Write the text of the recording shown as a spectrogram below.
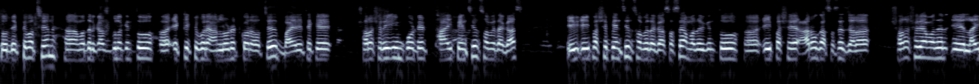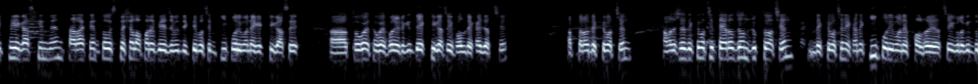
তো দেখতে পাচ্ছেন আমাদের গাছগুলো কিন্তু একটু একটু করে আনলোডেড করা হচ্ছে। বাইরে থেকে সরাসরি ইম্পোর্টেড থাই পেন্সিল সবেদা গাছ। এই এই পাশে পেন্সিল সবেদা গাছ আছে। আমাদের কিন্তু এই পাশে আরও গাছ আছে যারা সরাসরি আমাদের লাইভ থেকে গাছ কিনবেন, তারা কিন্তু স্পেশাল অফারে পেয়ে যাবে দেখতে পাচ্ছেন কি পরিমাণে একটি গাছে থোকায় থোকায় ফল। এটা কিন্তু একটি গাছে ফল দেখা যাচ্ছে। আপনারাও দেখতে পাচ্ছেন। আমাদের সাথে দেখতে পাচ্ছি তেরো জন যুক্ত আছেন। দেখতে পাচ্ছেন এখানে কি পরিমাণে ফল হয়ে আছে এগুলো কিন্তু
